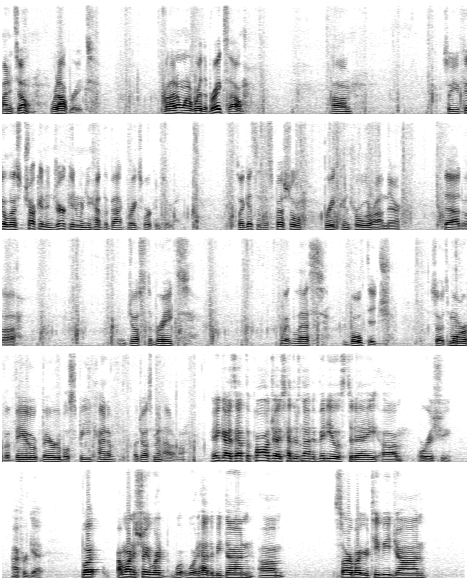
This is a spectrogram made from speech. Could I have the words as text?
on its own without brakes. But I don't want to wear the brakes out. Um, So you feel less chucking and jerking when you have the back brakes working too. So I guess it's a special brake controller on there that uh, adjusts the brakes with less voltage. So it's more of a var variable speed kind of adjustment. I don't know. Hey guys, I have to apologize. Heather's not in the videos today. Um, or is she? I forget. But I want to show you what, what, what had to be done. Um, sorry about your TV, John.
